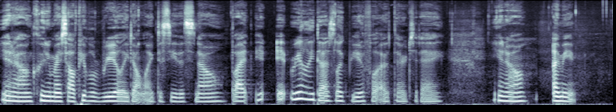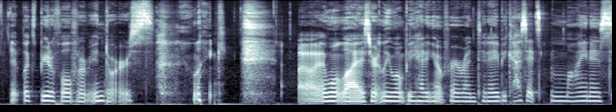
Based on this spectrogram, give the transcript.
you know, including myself, people really don't like to see the snow, but it, it really does look beautiful out there today. You know, I mean, it looks beautiful from indoors. like, uh, I won't lie, I certainly won't be heading out for a run today because it's minus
